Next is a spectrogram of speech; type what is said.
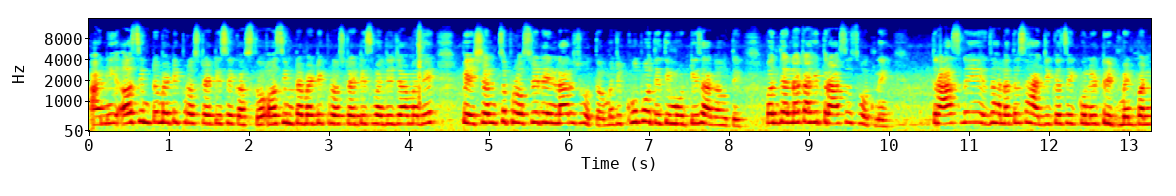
आणि असिम्टमॅटिक प्रोस्टायटिस एक असतो. असिम्टमॅटिक प्रोस्टायटिस म्हणजे ज्यामध्ये पेशंटचं प्रोस्टेट एनलार्ज होतं. म्हणजे खूप होते ती मोठी जागा होते. पण त्यांना काही त्रासच होत नाही. त्रास नाही झाला तर साहजिकच एक कोणी ट्रीटमेंट पण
